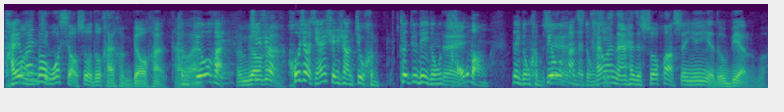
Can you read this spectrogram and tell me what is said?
台湾到我小时候都还很彪悍。很彪悍。很彪悍。其实侯孝贤身上就很，他就那种逃亡那种很彪悍的东西。台湾男孩子说话声音也都变了嘛。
